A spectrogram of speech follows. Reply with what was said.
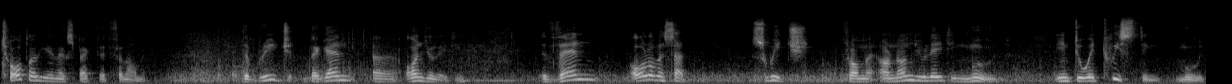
totally unexpected phenomenon. The bridge began uh, undulating, then all of a sudden switched from an undulating mood into a twisting mood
